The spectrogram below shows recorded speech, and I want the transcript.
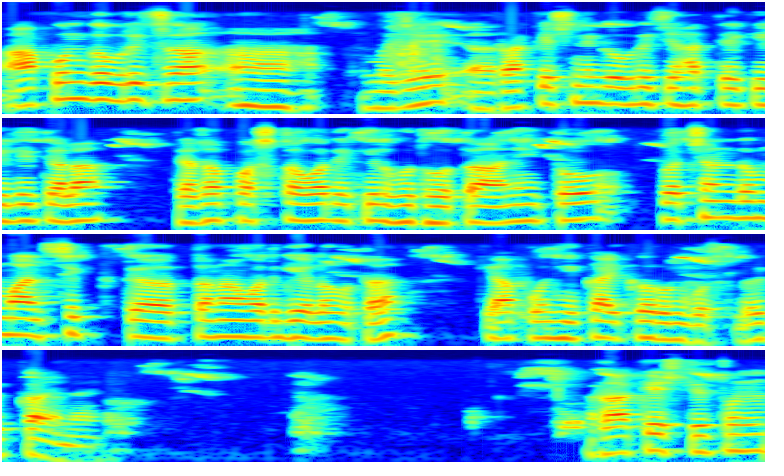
आपण गौरीचा म्हणजे राकेशने गौरीची हत्या केली त्याला त्याचा पस्तावा देखील होत होता आणि तो प्रचंड मानसिक तणावात गेला होता की आपण हे काय करून बसलोय काय नाही. राकेश तिथून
